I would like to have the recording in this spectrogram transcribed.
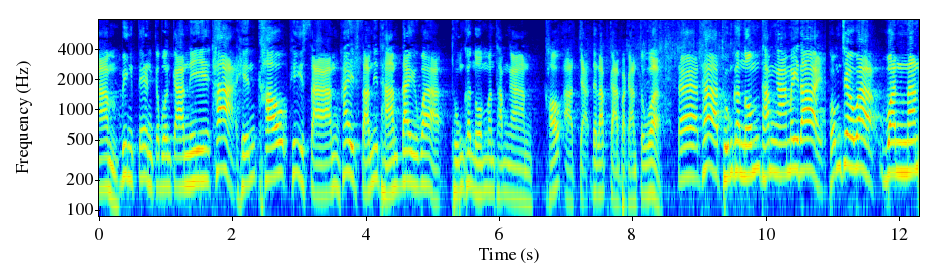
ามวิ่งเต้นกระบวนการนี้ ถ้าเห็นเขาที่ศาลให้สันนิษฐานได้ว่าถุงขนมมันทำงาน เขาอาจจะได้รับการประกันตัว แต่ถ้าถุงขนมทำงานไม่ได้ ผมเชื่อว่าวันนั้น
